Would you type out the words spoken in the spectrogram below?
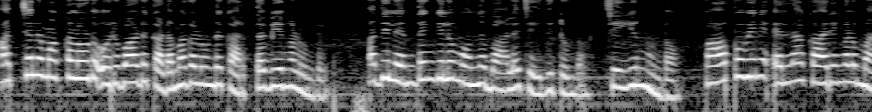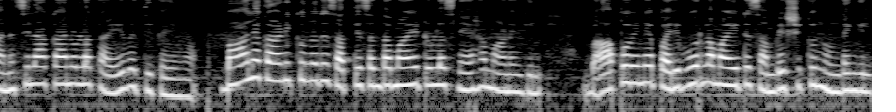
അച്ഛന് മക്കളോട് ഒരുപാട് കടമകളുണ്ട് കർത്തവ്യങ്ങളുണ്ട്. അതിലെന്തെങ്കിലും ഒന്ന് ബാല ചെയ്തിട്ടുണ്ടോ? ചെയ്യുന്നുണ്ടോ? പാപ്പുവിന് എല്ലാ കാര്യങ്ങളും മനസ്സിലാക്കാനുള്ള കഴിവെത്തിക്കഴിഞ്ഞു. ബാല കാണിക്കുന്നത് സത്യസന്ധമായിട്ടുള്ള സ്നേഹമാണെങ്കിൽ ബാപ്പുവിനെ പരിപൂർണമായിട്ട് സംരക്ഷിക്കുന്നുണ്ടെങ്കിൽ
